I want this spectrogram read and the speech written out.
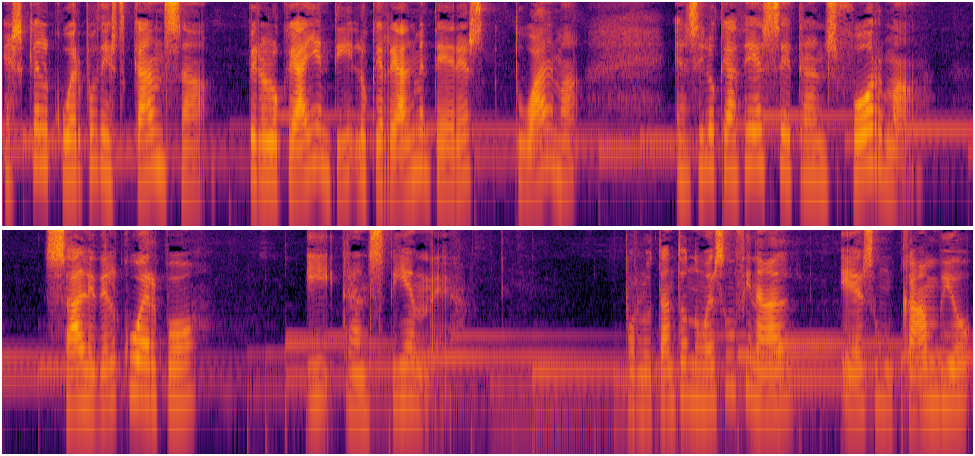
es que el cuerpo descansa, pero lo que hay en ti, lo que realmente eres, tu alma, en sí lo que hace es se transforma, sale del cuerpo, y trasciende. Por lo tanto, no es un final, es un cambio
